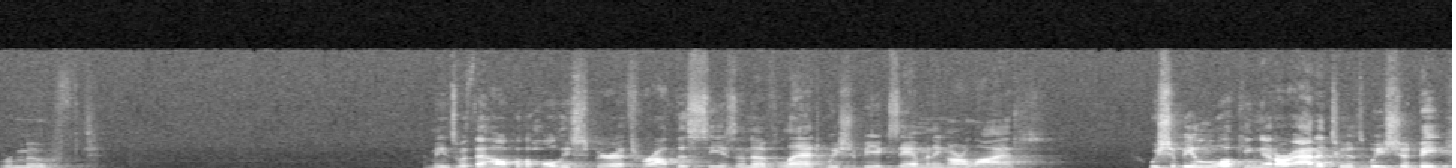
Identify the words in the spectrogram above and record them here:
removed. It means with the help of the Holy Spirit throughout this season of Lent, we should be examining our lives. We should be looking at our attitudes. We should be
